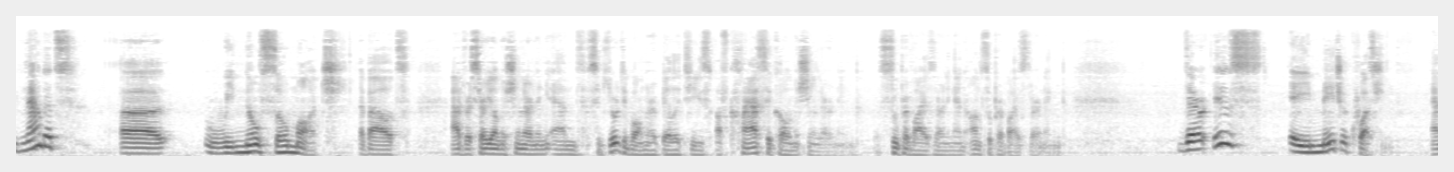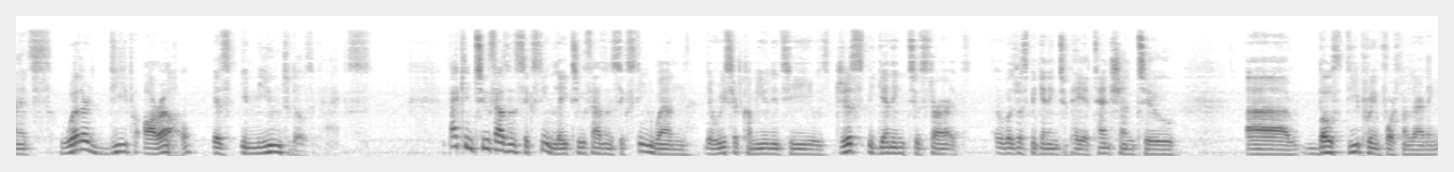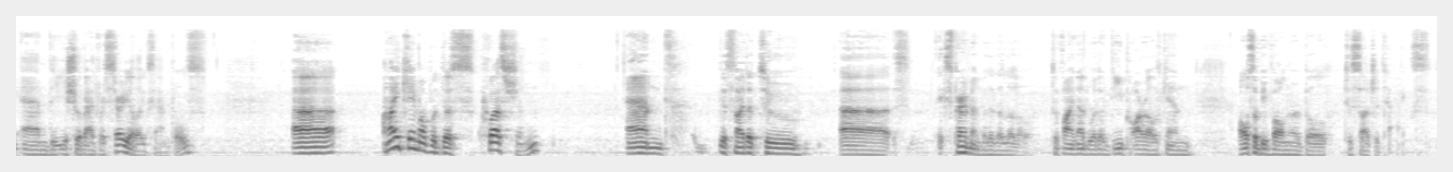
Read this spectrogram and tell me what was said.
now that uh, we know so much about adversarial machine learning and security vulnerabilities of classical machine learning, supervised learning and unsupervised learning, there is a major question, and it's whether DeepRL is immune to those attacks. Back in 2016, late 2016, when the research community was just beginning to start, was just beginning to pay attention to uh, both deep reinforcement learning and the issue of adversarial examples, uh, I came up with this question and decided to uh, experiment with it a little to find out whether deep RL can also be vulnerable to such attacks.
